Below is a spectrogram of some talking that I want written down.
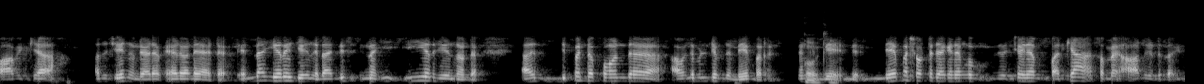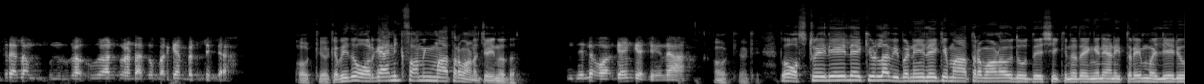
പാവയ്ക്ക അത് ചെയ്യുന്നുണ്ട് ഇട- ഇടവേളയായിട്ട് എല്ലാ ഇയറും ചെയ്യുന്നില്ല. അറ്റ്ലീസ്റ്റ് ഈ ഇയർ ചെയ്യുന്നുണ്ട്. അത് depend upon the availability of the labour. Labour shortage ആക്കി നമുക്ക് വെച്ച് കഴിഞ്ഞാൽ പഠിക്കാൻ സമയം ആൾ കിട്ടില്ല ഇത്രയെല്ലാം ഒരാൾക്ക് ഉണ്ടാക്കുമ്പോൾ പഠിക്കാൻ പറ്റത്തില്ല. ഓക്കെ ഓക്കെ അപ്പോൾ ഇത് ഓർഗാനിക് ഫാമിംഗ് മാത്രമാണോ ചെയ്യുന്നത്? ഇതെല്ലാം ഓർഗാനിക്കാ ചെയ്യുന്ന ഓക്കെ ഓക്കെ ഇപ്പോൾ ഓസ്ട്രേലിയയിലേക്കുള്ള വിപണിയിലേക്ക് മാത്രമാണോ ഇത് ഉദ്ദേശിക്കുന്നത്? എങ്ങനെയാണ് ഇത്രയും വലിയൊരു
